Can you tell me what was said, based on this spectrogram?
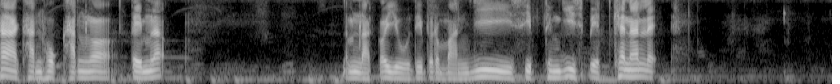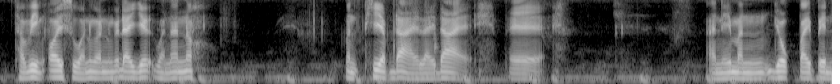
ห้าคันหกคันก็เต็มแล้ว น้ำหนักก็อยู่ที่ประมาณยี่สิบถึงยี่สิบเอ็ดแค่นั้นแหละ ถ้าวิ่งอ้อยสวนกันก็ได้เยอะกว่านั้นเนาะ มันเทียบได้อะไรได้ แต่ อันนี้มันยกไปเป็น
